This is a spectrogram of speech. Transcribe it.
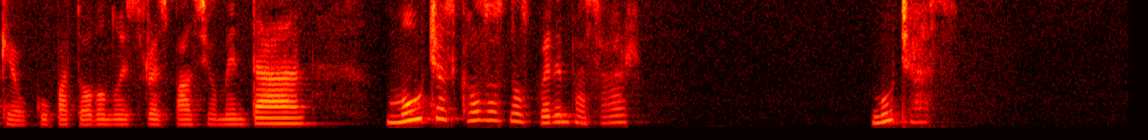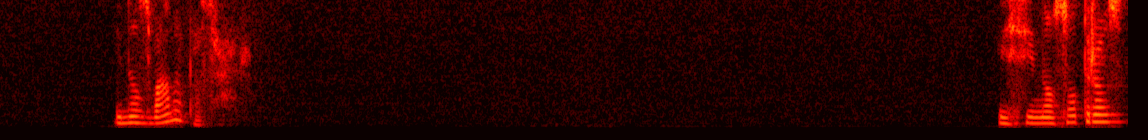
que ocupa todo nuestro espacio mental. Muchas cosas nos pueden pasar. Muchas. Y nos van a pasar. Y si nosotros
